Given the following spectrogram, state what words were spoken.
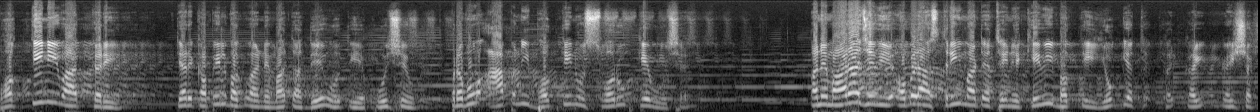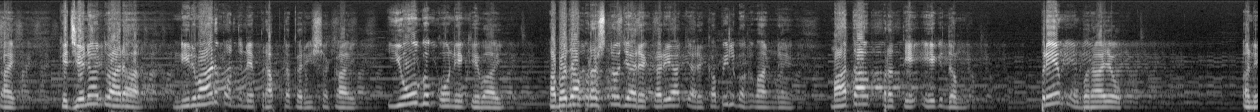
ભક્તિની વાત કરી, ત્યારે કપિલ ભગવાનને માતા દેવહૂતિએ પૂછ્યું, પ્રભુ, આપની ભક્તિનું સ્વરૂપ કેવું છે? અને મારા જેવી અબળા સ્ત્રી માટે થઈને કેવી ભક્તિ યોગ્ય કહી શકાય કે જેના દ્વારા નિર્વાણ પદને પ્રાપ્ત કરી શકાય? યોગ કોને કહેવાય? આ બધા પ્રશ્નો જ્યારે કર્યા ત્યારે કપિલ ભગવાનને માતા પ્રત્યે એકદમ પ્રેમ ઉભરાયો. અને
